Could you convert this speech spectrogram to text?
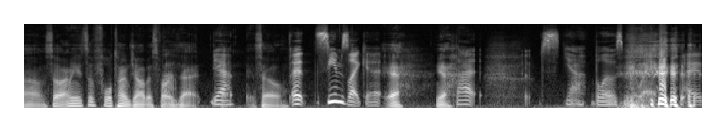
Um, so, I mean, it's a full time job as far Wow. as that. Yeah. Uh, so, It seems like it. yeah. Yeah. That, yeah, blows me away.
